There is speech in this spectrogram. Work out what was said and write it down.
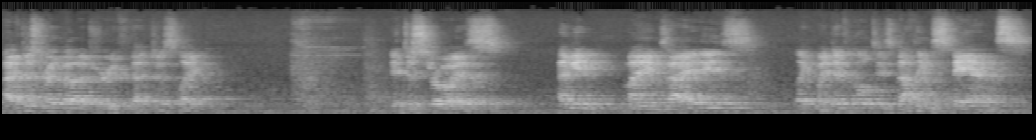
I've just read about a truth that just like, it destroys. I mean, my anxieties, like my difficulties, nothing stands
